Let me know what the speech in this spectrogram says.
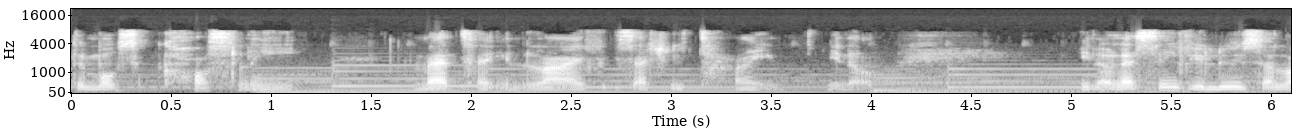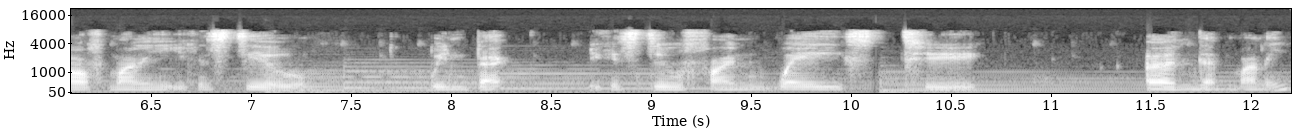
the most costly matter in life is actually time you know you know let's say if you lose a lot of money you can still win back you can still find ways to earn that mm. money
